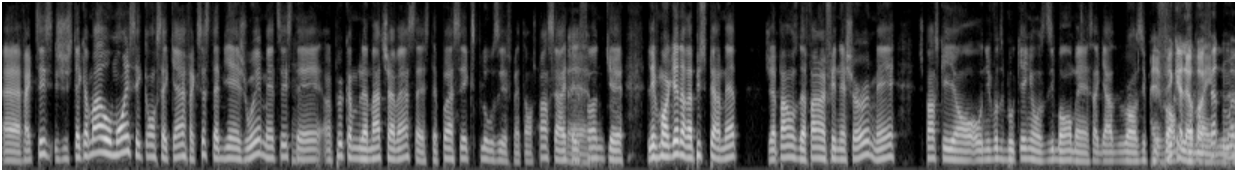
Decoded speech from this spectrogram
Euh, fait que, j'étais comme, ah, au moins, c'est conséquent. Fait que ça, c'était bien joué, mais tu sais, c'était un peu comme le match avant, c'était pas assez explosif, mettons. Je pense que ça aurait été le Ben- fun que Liv Morgan aurait pu se permettre, je pense, de faire un finisher, mais je pense qu'au niveau du booking, on se dit, bon, ben, ça garde Rousey plus Mais vu forte qu'elle l'a pas fait, moi,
